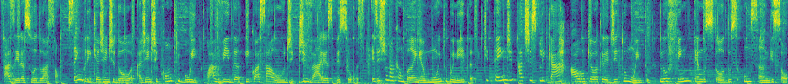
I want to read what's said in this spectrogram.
fazer a sua doação. Sempre que a gente doa, a gente contribui com a vida e com a saúde de várias pessoas. Existe uma campanha muito bonita que tende a te explicar algo que eu acredito muito. No fim, temos todos um sangue só.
